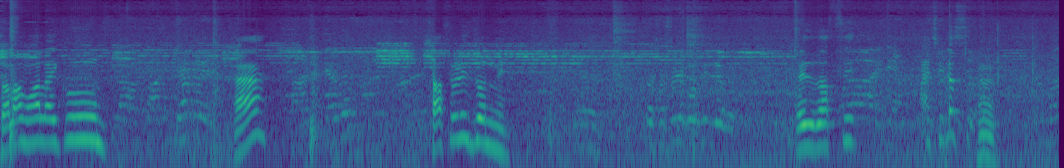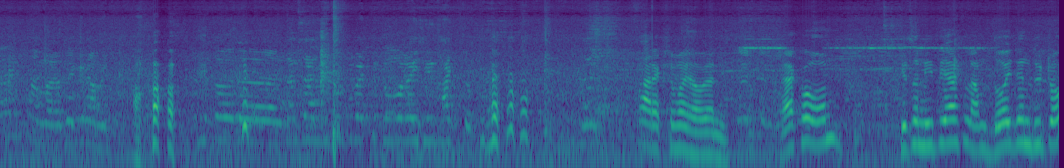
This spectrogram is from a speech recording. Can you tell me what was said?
সালাম আলাইকুম। হ্যাঁ? শাশুড়ির জন্য। এই যে যাচ্ছি। হ্যাঁ। আর এক সময় হবে না। এখন কিছু নিতে আসলাম দই দিন দুটো।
